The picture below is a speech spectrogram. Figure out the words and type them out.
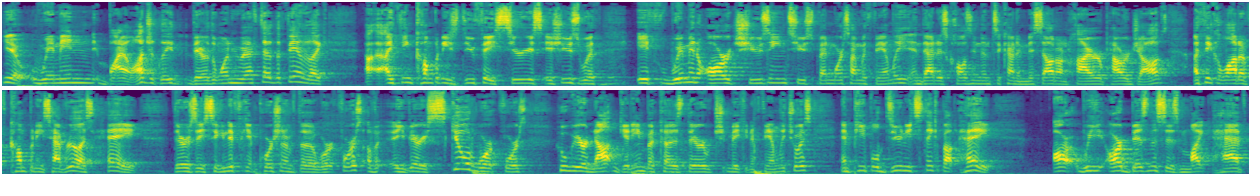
you know, women biologically, they're the one who have to have the family. Like, I think companies do face serious issues with if women are choosing to spend more time with family and that is causing them to kind of miss out on higher power jobs. I think a lot of companies have realized, hey, there's a significant portion of the workforce, of a very skilled workforce, who we are not getting because they're making a family choice. And people do need to think about, hey, our we our businesses might have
